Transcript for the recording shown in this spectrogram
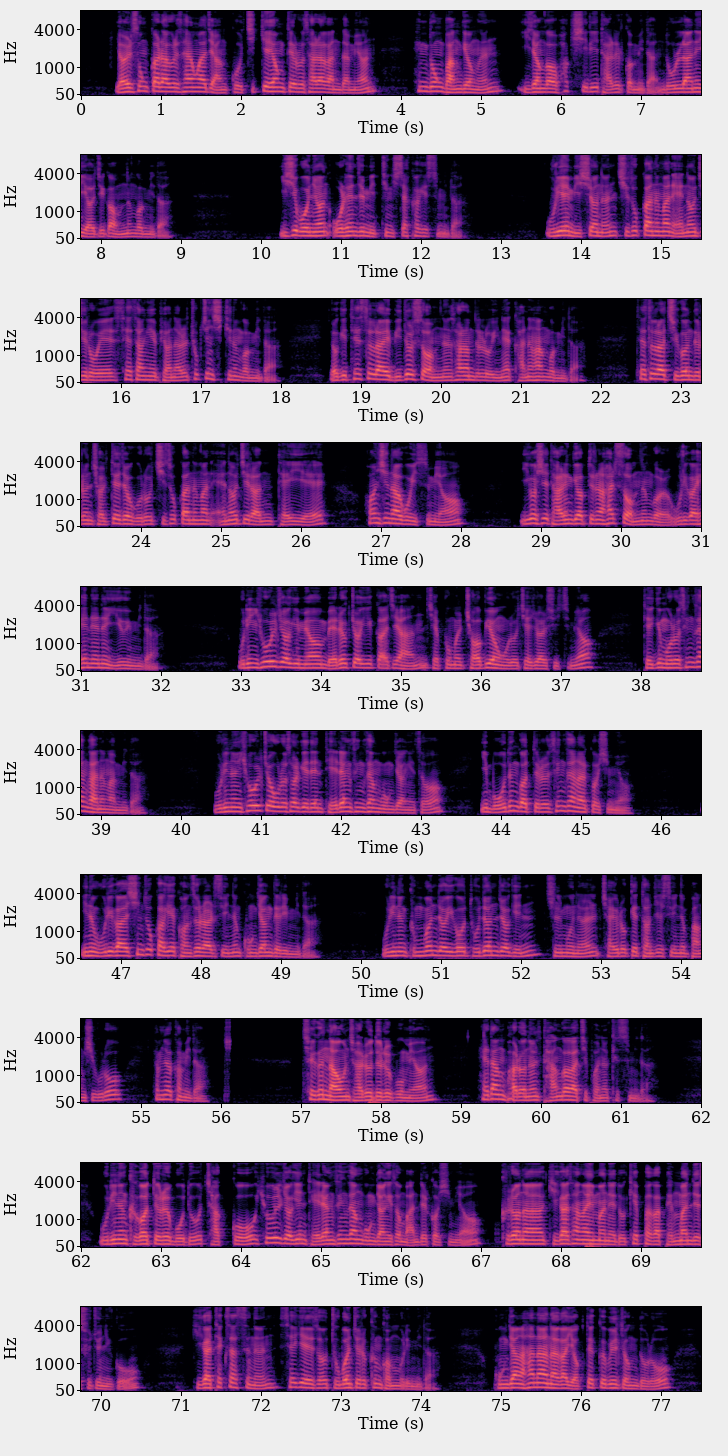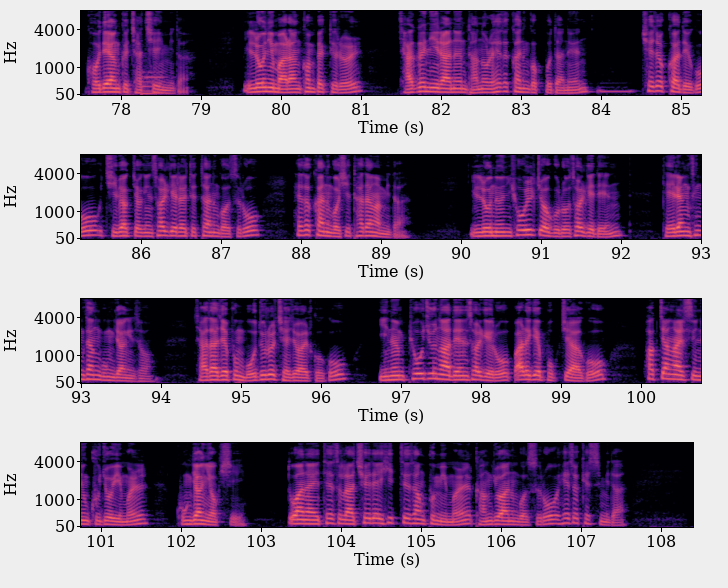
열 손가락을 사용하지 않고 직계 형태로 살아간다면 행동 반경은 이전과 확실히 다를 겁니다. 논란의 여지가 없는 겁니다. 25년 올핸즈 미팅 시작하겠습니다. 우리의 미션은 지속 가능한 에너지로의 세상의 변화를 촉진시키는 겁니다. 여기 테슬라에 믿을 수 없는 사람들로 인해 가능한 겁니다. 테슬라 직원들은 절대적으로 지속 가능한 에너지라는 대의에 헌신하고 있으며 이것이 다른 기업들은 할 수 없는 걸 우리가 해내는 이유입니다. 우린 효율적이며 매력적이까지 한 제품을 저비용으로 제조할 수 있으며 대규모로 생산 가능합니다. 우리는 효율적으로 설계된 대량 생산 공장에서 이 모든 것들을 생산할 것이며 이는 우리가 신속하게 건설할 수 있는 공장들입니다. 우리는 근본적이고 도전적인 질문을 자유롭게 던질 수 있는 방식으로 협력합니다. 최근 나온 자료들을 보면 해당 발언을 다음과 같이 번역했습니다. 우리는 그것들을 모두 작고 효율적인 대량 생산 공장에서 만들 것이며 그러나 기가 상하이만 해도 캐파가 100만 대 수준이고 기가 텍사스는 세계에서 두 번째로 큰 건물입니다. 공장 하나하나가 역대급일 정도로 거대한 그 자체입니다. 일론이 말한 컴팩트를 작은이라는 단어로 해석하는 것보다는 최적화되고 집약적인 설계를 뜻하는 것으로 해석하는 것이 타당합니다. 일론은 효율적으로 설계된 대량 생산 공장에서 자사 제품 모두를 제조할 거고 이는 표준화된 설계로 빠르게 복제하고 확장할 수 있는 구조임을 공장 역시 또 하나의 테슬라 최대 히트 상품임을 강조하는 것으로 해석했습니다.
